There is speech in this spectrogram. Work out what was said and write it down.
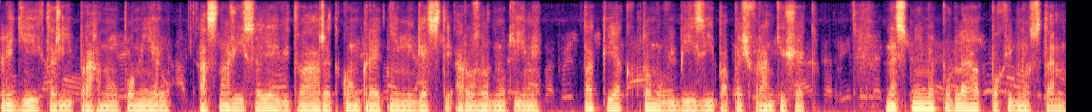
Lidí, kteří prahnou po míru a snaží se jej vytvářet konkrétními gesty a rozhodnutími, tak jak k tomu vybízí papež František. Nesmíme podléhat pochybnostem.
